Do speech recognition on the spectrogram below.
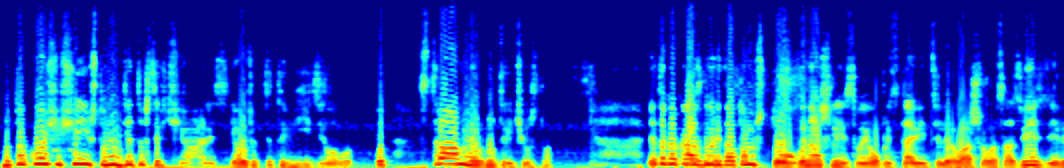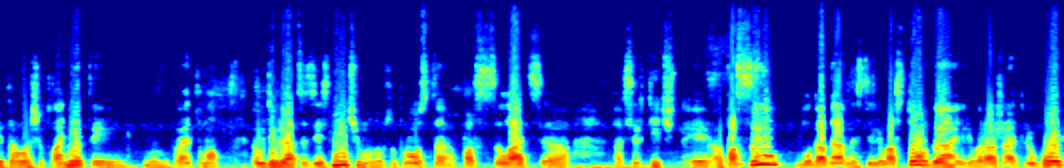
Но такое ощущение, что мы где-то встречались, я уже где-то видела его. Вот странное внутри чувство. Это как раз говорит о том, что вы нашли своего представителя вашего созвездия или там вашей планеты, поэтому удивляться здесь нечему, нужно просто посылать э, сердечный посыл, благодарность или восторга, или выражать любовь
